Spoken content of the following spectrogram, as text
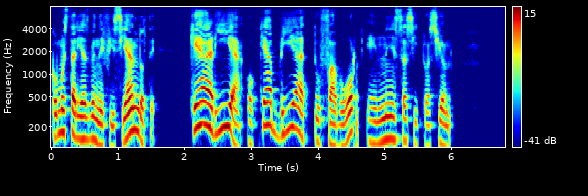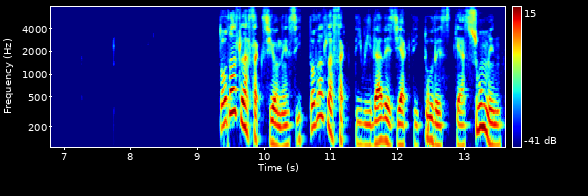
¿Cómo estarías beneficiándote? ¿Qué haría o qué habría a tu favor en esa situación? Todas las acciones y todas las actividades y actitudes que asumen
